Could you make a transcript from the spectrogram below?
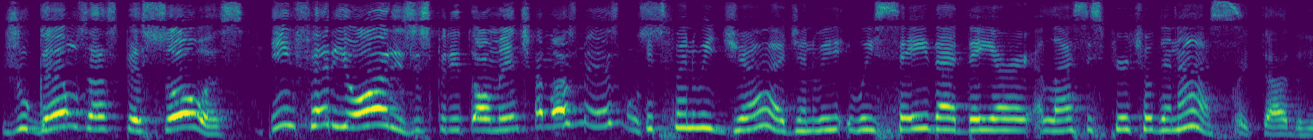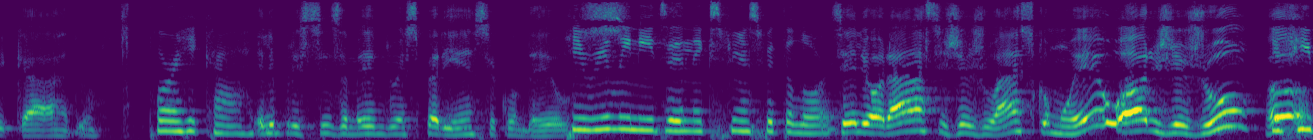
julgamos as pessoas inferiores espiritualmente a nós mesmos. It's when we judge and we, we say that they are less spiritual than us. Coitado Ricardo, Poor Ricardo. ele precisa mesmo de uma experiência com Deus. He really needs an experience with the Lord. Se ele orasse e jejuasse como eu oro e jejum, If oh, he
